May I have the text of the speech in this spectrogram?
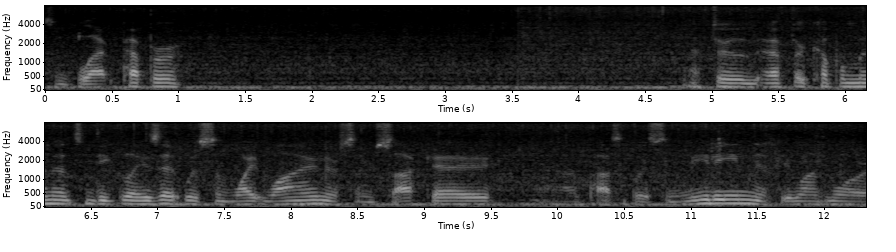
Some black pepper. After, after a couple minutes, deglaze it with some white wine or some sake, uh, possibly some mirin if you want more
